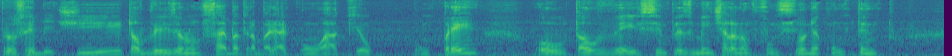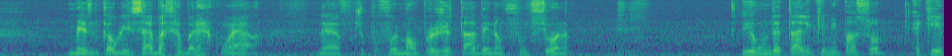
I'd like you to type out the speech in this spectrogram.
para os rebites. E talvez eu não saiba trabalhar com a que eu comprei, ou talvez simplesmente ela não funcione a contento, mesmo que alguém saiba trabalhar com ela. Né? Tipo, foi mal projetada e não funciona. E um detalhe que me passou é que,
